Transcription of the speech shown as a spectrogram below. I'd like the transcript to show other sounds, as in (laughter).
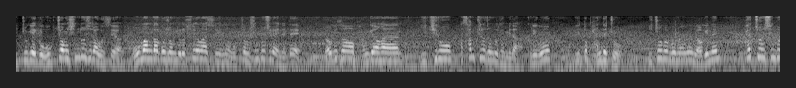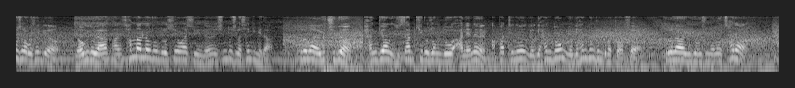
이쪽에 그 옥정 신도시라고 있어요. 5만 가구 정도로 수용할 수 있는 옥정 신도시가 있는데 여기서 반경 한 2km, 한 3km 정도 됩니다. 그리고 이 또 반대쪽 이쪽을 보면은 여기는 해촌 신도시라고 생겨요. 여기도 약 한 3만 명 정도로 수용할 수 있는 신도시가 생깁니다. 그러나 여기 주변 반경 2, 3km 정도 안에는 아파트는 여기 한 동, 여기 한 동 정도밖에 없어요. 그러나 여기 보시면은 차량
